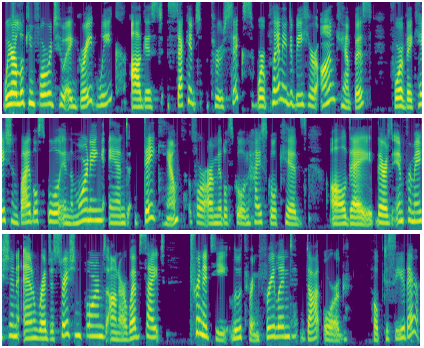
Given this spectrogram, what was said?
We are looking forward to a great week, August 2nd through 6th. We're planning to be here on campus for vacation Bible school in the morning and day camp for our middle school and high school kids all day. There's information and registration forms on our website, trinitylutheranfreeland.org. Hope to see you there.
